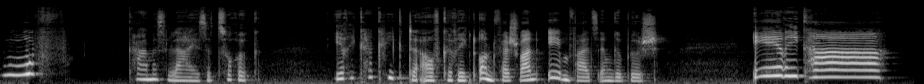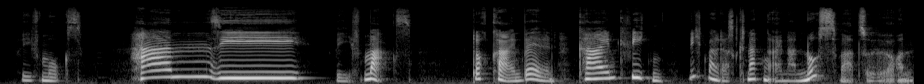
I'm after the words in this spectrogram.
Wuff! kam es leise zurück. Erika quiekte aufgeregt und verschwand ebenfalls im Gebüsch. Erika! rief Mucks. Hansi, rief Max. Doch kein Bellen, kein Quieken, nicht mal das Knacken einer Nuss war zu hören.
